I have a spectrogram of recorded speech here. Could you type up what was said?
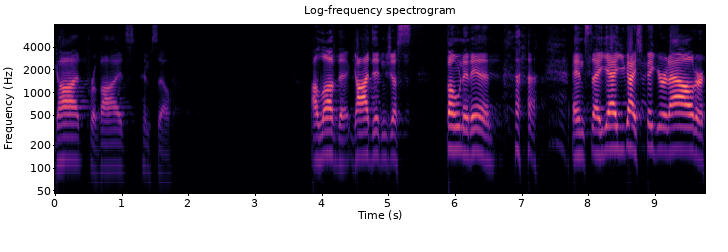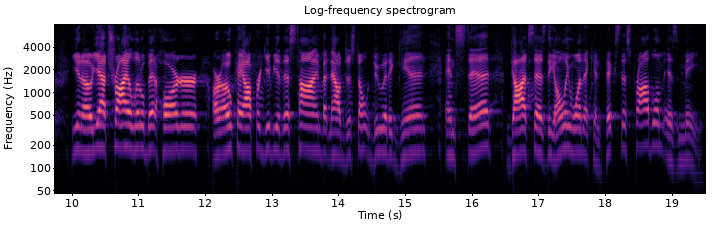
God provides Himself. I love that God didn't just phone it in. and say, yeah, you guys figure it out, or, you know, yeah, try a little bit harder, or okay, I'll forgive you this time, but now just don't do it again. Instead, God says, the only one that can fix this problem is me,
